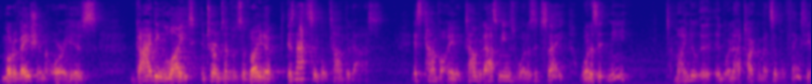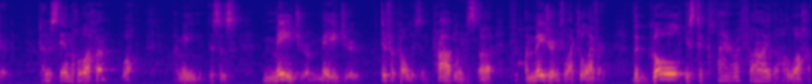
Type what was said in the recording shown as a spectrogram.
motivation or his guiding light in terms of his avodah is not simple tam. It's tam v'oinig. Tam means what does it say? What does it mean? Mind you, uh, we're not talking about simple things here. To understand the halacha, well, I mean, this is major, major difficulties and problems, uh, a major intellectual effort. The goal is to clarify the halacha.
